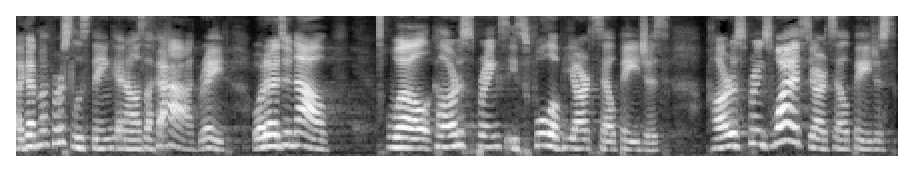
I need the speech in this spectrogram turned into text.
I got my first listing and I was like, ah, great. What do I do now? Well, Colorado Springs is full of yard sale pages. Colorado Springs wives yard sale pages,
